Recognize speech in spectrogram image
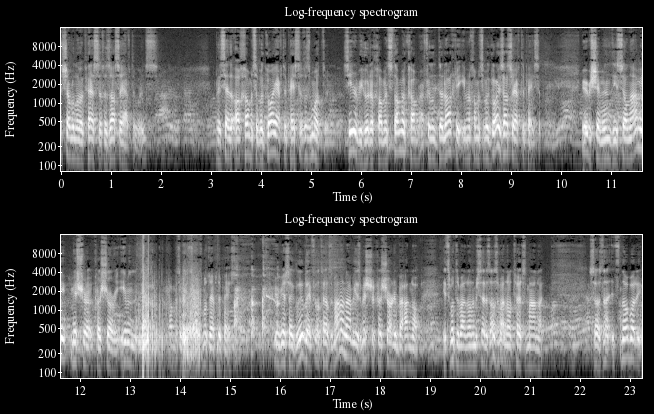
Shavuot of Pesach is also afterwards. They said oh, chametz of a goy after Pesach is mutter. See Rabbi Huda chametz stomach feel the even chametz of a goy is also after Pesach. Rabbi Shimon the Solnami Mishra Koshori even the chametz of Yisrael is mutter after Pesach. Rabbi Yisrael I feel Teres Manonami is Mishra Koshori behano. It's mutter behano. The Mishnah it's also behano Teres Manonami. So it's not. It's nobody.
